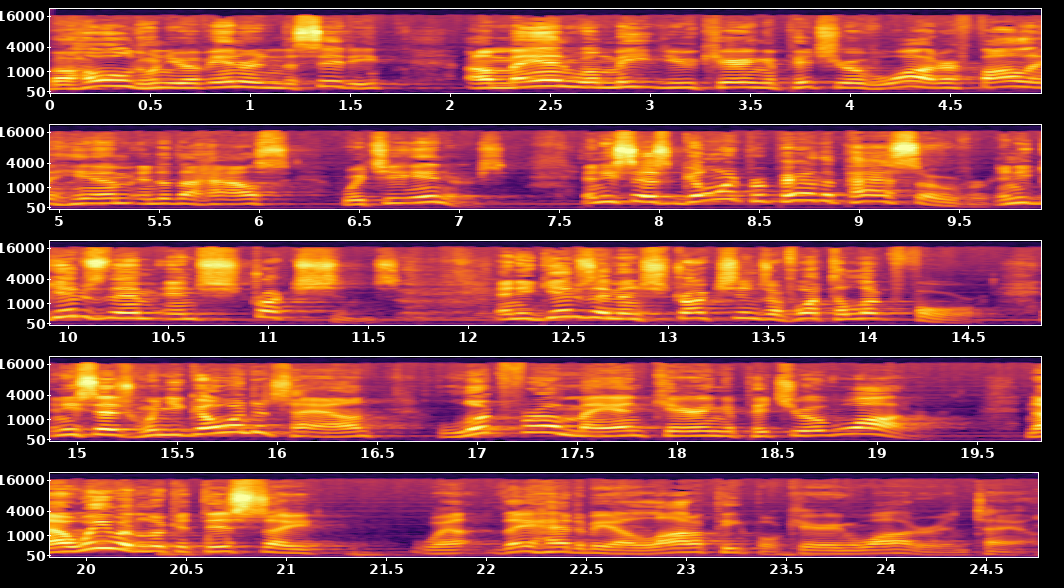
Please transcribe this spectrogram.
Behold, when you have entered in the city, a man will meet you carrying a pitcher of water. Follow him into the house which he enters. And he says, Go and prepare the Passover. And he gives them instructions and he gives them instructions of what to look for. And he says, When you go into town, look for a man carrying a pitcher of water. Now, we would look at this say, well, there had to be a lot of people carrying water in town.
